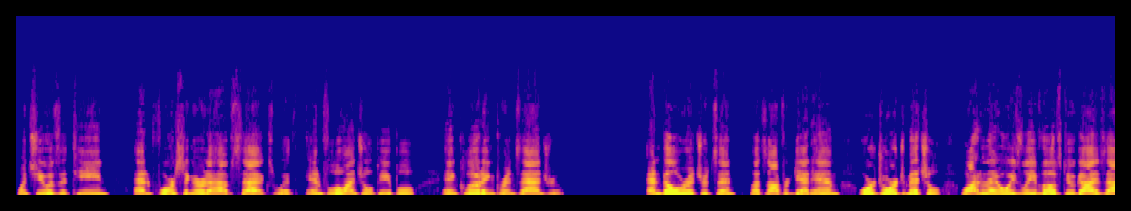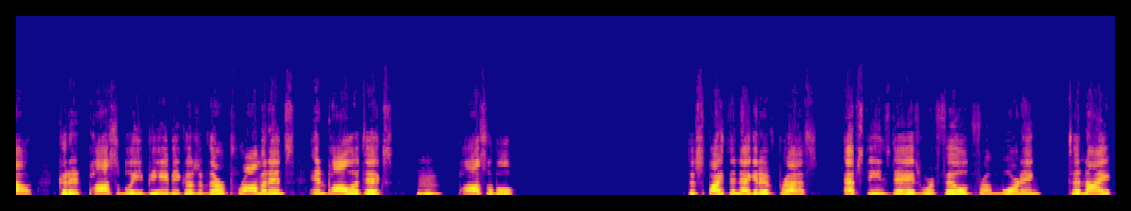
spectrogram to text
when she was a teen and forcing her to have sex with influential people, including Prince Andrew and Bill Richardson, let's not forget him, or George Mitchell. Why do they always leave those two guys out? Could it possibly be because of their prominence in politics? Hmm, possible. Despite the negative press, Epstein's days were filled from morning to night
